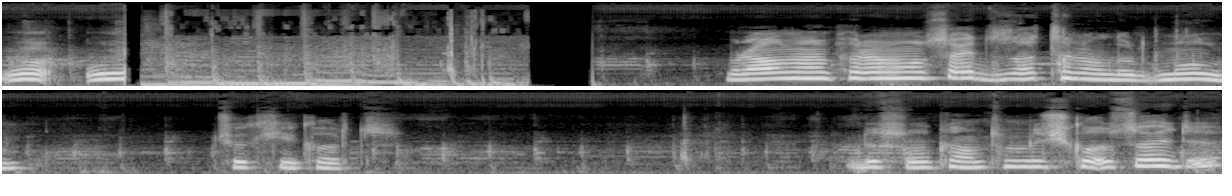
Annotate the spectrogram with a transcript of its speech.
Bu, bu Bralman param olsaydı zaten alırdım oğlum. Çok iyi kart. Bir de sol kanatım düşük olsaydı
